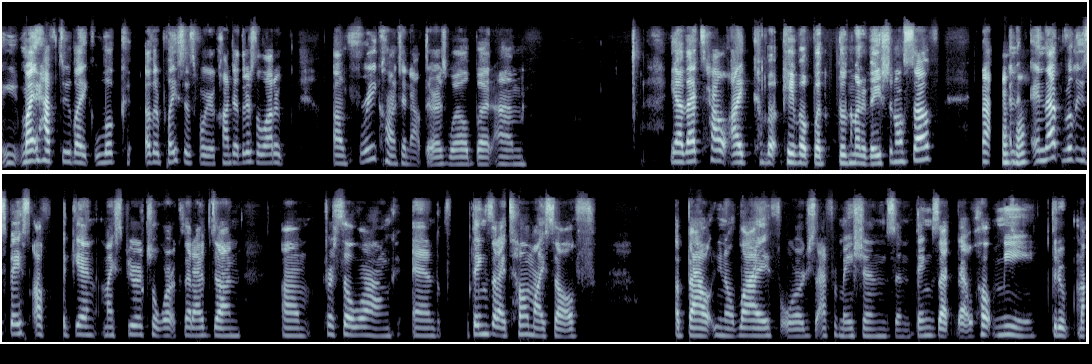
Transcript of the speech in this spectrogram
you might have to like look other places for your content. There's a lot of um free content out there as well but um yeah that's how i came up with the motivational stuff. And, mm-hmm. and, and that really is based off again my spiritual work that i've done um for so long and things that I tell myself about, you know, life or just affirmations and things that that will help me through my mm.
